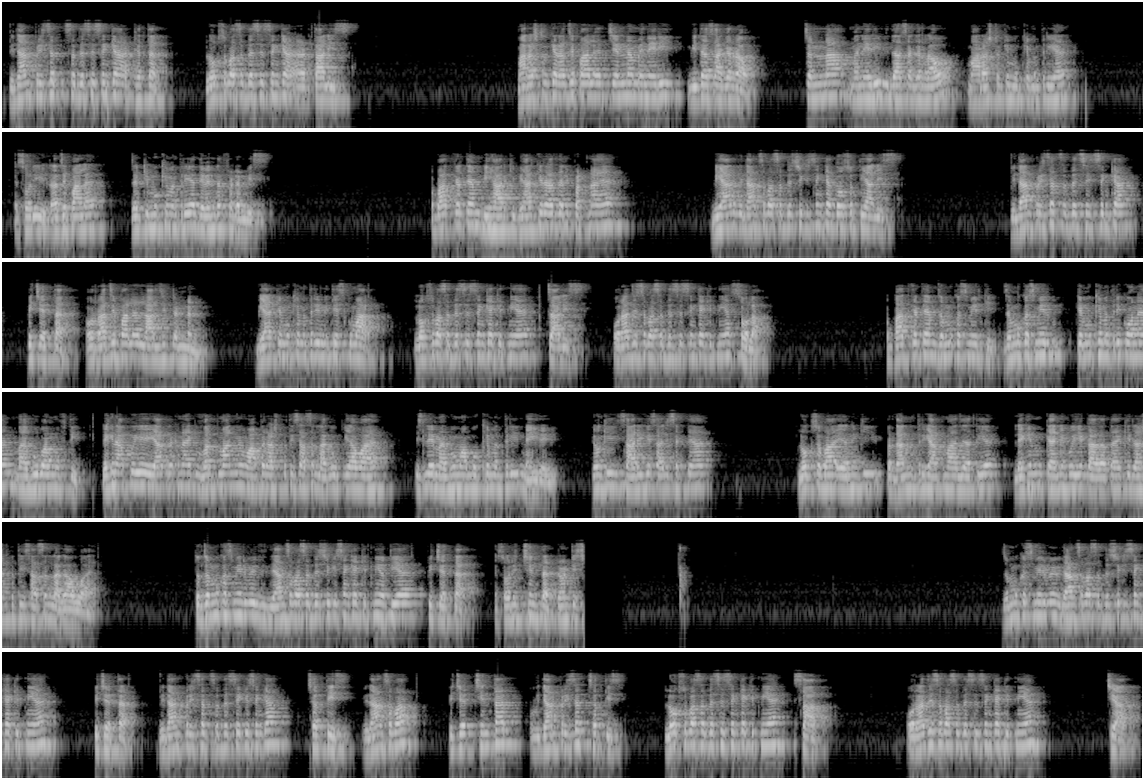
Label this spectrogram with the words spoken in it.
विधान परिषद सदस्य संख्या अठहत्तर, लोकसभा सदस्य संख्या अड़तालीस। महाराष्ट्र के राज्यपाल है चेन्ना मनेरी, विद्यासागर राव। चन्ना मनेरी, विद्यासागर राव महाराष्ट्र के मुख्यमंत्री है। सॉरी, राज्यपाल है, जबकि मुख्यमंत्री है देवेंद्र फडणवीस। अब बात करते हैं हम बिहार की। बिहार की राजधानी पटना है। बिहार विधानसभा सदस्यों की संख्या दो विधान परिषद सदस्य की संख्या पिछहत्तर और राज्यपाल है लालजी टंडन। बिहार के मुख्यमंत्री नीतीश कुमार, लोकसभा सदस्य संख्या कितनी है? 40 और राज्यसभा सदस्य संख्या कितनी है? 16 अब बात करते हैं हम जम्मू कश्मीर की। जम्मू कश्मीर के मुख्यमंत्री कौन है? महबूबा मुफ्ती। लेकिन आपको ये याद रखना है कि वर्तमान में वहाँ पर राष्ट्रपति शासन लागू किया हुआ है, इसलिए महबूबा मुख्यमंत्री नहीं रही। क्योंकि सारी के सारी शक्तियाँ लोकसभा यानी कि प्रधानमंत्री के हाथ में आ जाती है, लेकिन कहने को यह कहा जाता है कि राष्ट्रपति शासन लगा हुआ है। तो जम्मू कश्मीर में विधानसभा सदस्यों की संख्या कितनी होती है? पिछहत्तर सॉरी छिहत्तर, ट्वेंटी जम्मू कश्मीर में विधानसभा सदस्यों की संख्या कितनी है? पिछहत्तर विधान परिषद सदस्य की संख्या छत्तीस। विधानसभा छिहत्तर विधान परिषद छत्तीस। लोकसभा सदस्य संख्या कितनी है? सात। और राज्यसभा सदस्य संख्या कितनी है? चार।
